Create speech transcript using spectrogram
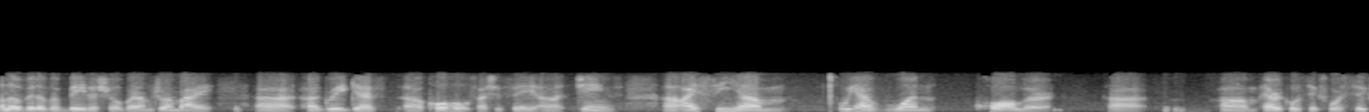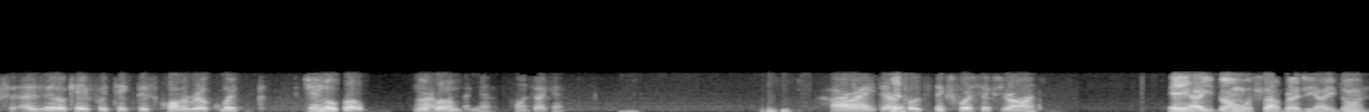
a little bit of a beta show, but I'm joined by uh, a great guest, uh, co-host, I should say, uh, James. Uh, I see um, we have one caller uh, um, area code 646. Is it okay if we take this caller real quick, James? No problem. No right, problem. One second. One second. All right, area Yeah. code 646, you're on. Hey, how you doing? What's up, Reggie? How you doing?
